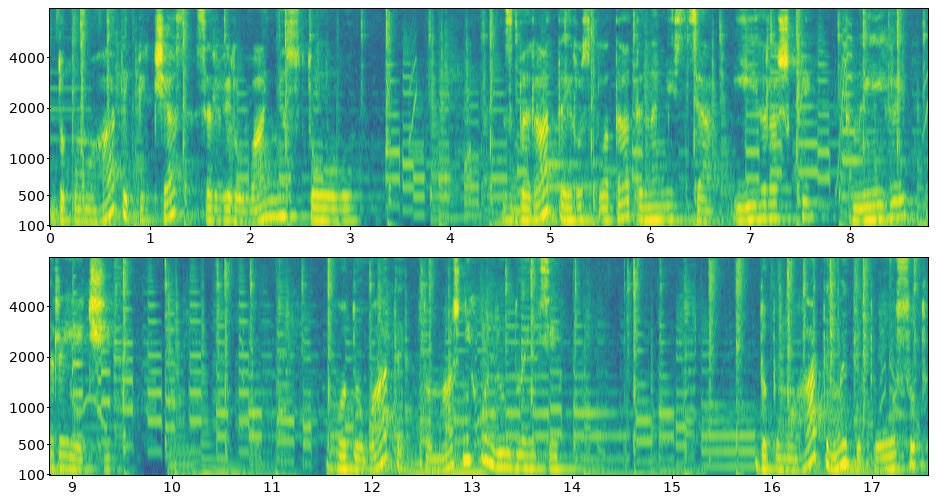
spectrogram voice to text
допомагати під час сервірування столу, збирати і розкладати на місця іграшки, книги, речі, годувати домашніх улюбленців, допомагати мити посуд,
